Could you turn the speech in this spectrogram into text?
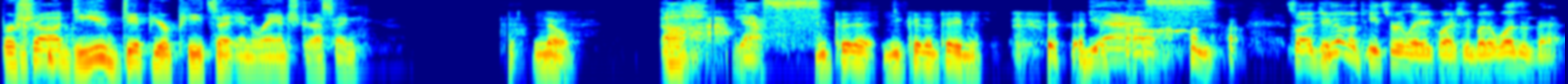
Breshad, do you dip your pizza in ranch dressing? No, Ah, yes. you couldn't. You couldn't pay me. Yes. Oh, no. So I do have a pizza related question, but it wasn't that.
